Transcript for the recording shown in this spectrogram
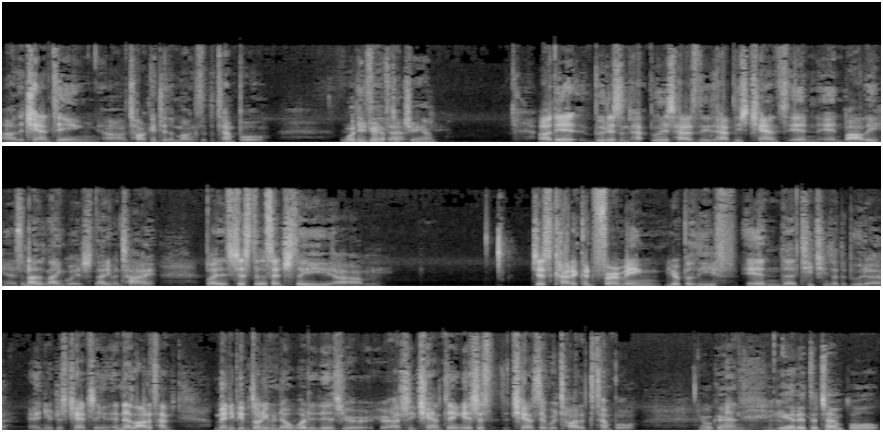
uh, the chanting, uh, talking to the monks at the temple. What did you like have that. to chant? Uh, they, Buddhism Buddhists has these, have these chants in in Pali. It's another language, not even Thai, but it's just essentially um, just kind of confirming your belief in the teachings of the Buddha, and you're just chanting. And a lot of times, many people don't even know what it is you're you're actually chanting. It's just the chants that were taught at the temple. Okay. And, mm-hmm. and at the temple,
